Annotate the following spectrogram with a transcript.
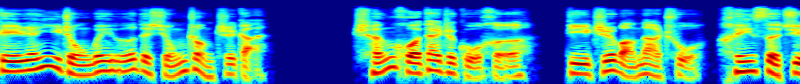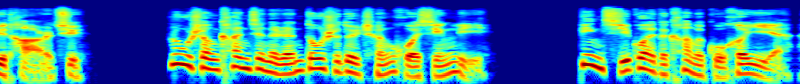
给人一种巍峨的雄壮之感。陈火带着古河笔直往那处黑色巨塔而去。路上看见的人都是对陈火行礼，并奇怪的看了古河一眼。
